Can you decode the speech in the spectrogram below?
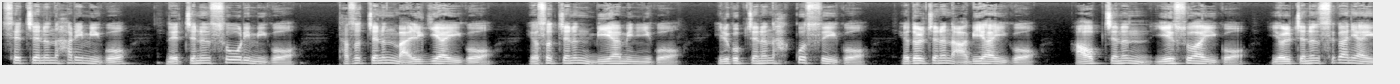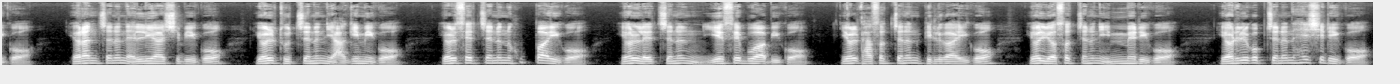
셋째는 하림이고 넷째는 스오림이고 다섯째는 말기야이고 여섯째는 미야민이고 일곱째는 학고스이고 여덟째는 아비아이고 아홉째는 예수아이고 열째는 스가니아이고 열한째는 엘리아십이고 열두째는 야김이고 열셋째는 훗바이고 열넷째는 예세부압이고 열다섯째는 빌가이고 열여섯째는 인멜이고 열일곱째는 해실이고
